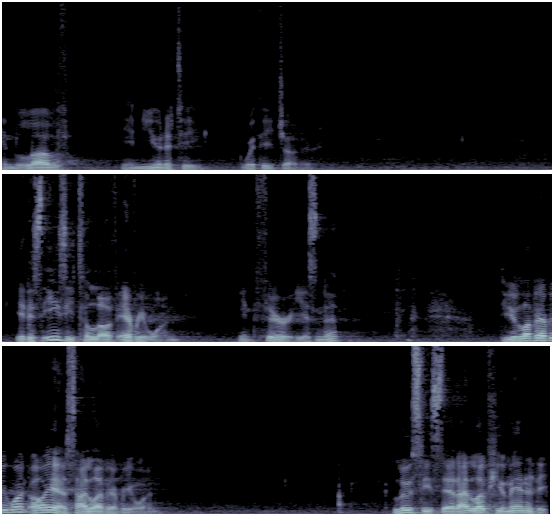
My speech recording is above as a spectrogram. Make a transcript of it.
in love, in unity with each other. It is easy to love everyone, in theory, isn't it? Do you love everyone? Oh, yes, I love everyone. Lucy said, I love humanity.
